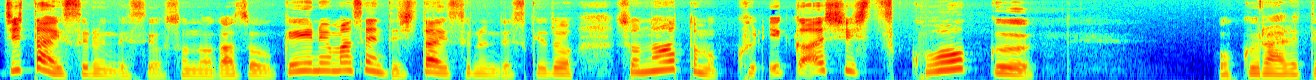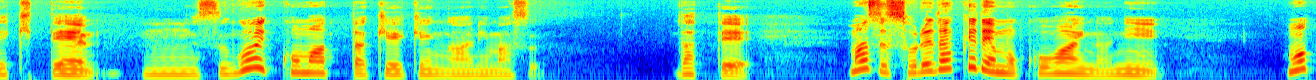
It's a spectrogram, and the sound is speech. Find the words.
辞退するんですよ。その画像を受け入れませんって辞退するんですけどその後も繰り返ししつこく送られてきてうんすごい困った経験があります。だってまずそれだけでも怖いのにもっ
